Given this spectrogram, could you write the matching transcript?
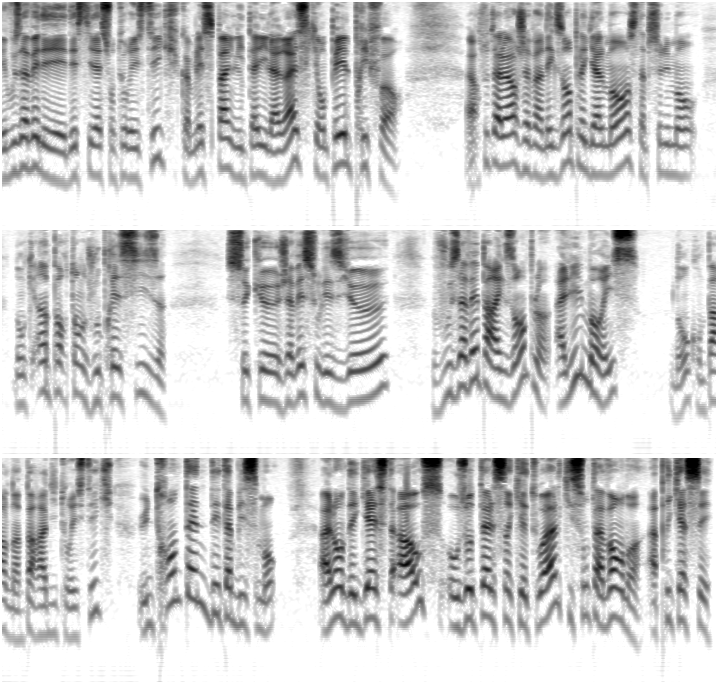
Et vous avez des destinations touristiques comme l'Espagne, l'Italie, la Grèce qui ont payé le prix fort. Alors tout à l'heure, j'avais un exemple également, c'est absolument donc important que je vous précise ce que j'avais sous les yeux. Vous avez par exemple à l'île Maurice, donc on parle d'un paradis touristique, une trentaine d'établissements allant des guest house aux hôtels 5 étoiles qui sont à vendre à prix cassé.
